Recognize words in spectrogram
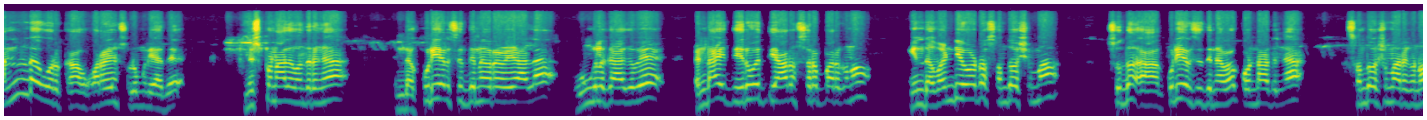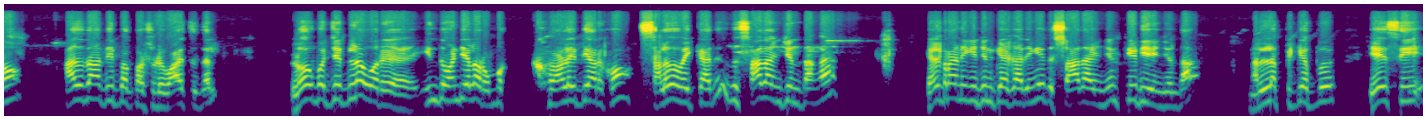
அந்த ஒரு கா குறையும் சொல்ல முடியாது. மிஸ் பண்ணாத வந்துடுங்க இந்த குடியரசு தின விழாவில் உங்களுக்காகவே ரெண்டாயிரத்தி இருபத்தி ஆறும் சிறப்பாக இருக்கணும். இந்த வண்டியோட சந்தோஷமாக சுத குடியரசு தினவை கொண்டாடுங்க. சந்தோஷமா இருக்கணும். அதுதான் தீபக் கார்ஸுடைய வாழ்த்துதல். லோ பட்ஜெட்ல ஒரு இந்த வண்டியெல்லாம் ரொம்ப குவாலிட்டியா இருக்கும். செலவு வைக்காது. இது சாதா இன்ஜின் தாங்க. எலக்ட்ரானிக் இன்ஜின் கேட்காதீங்க. இது சாதா இன்ஜின் டிடி இன்ஜின் தான். நல்ல பிக்கப்பு ஏசி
